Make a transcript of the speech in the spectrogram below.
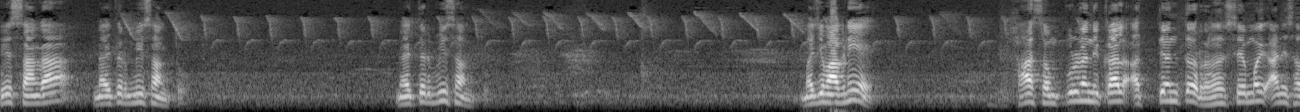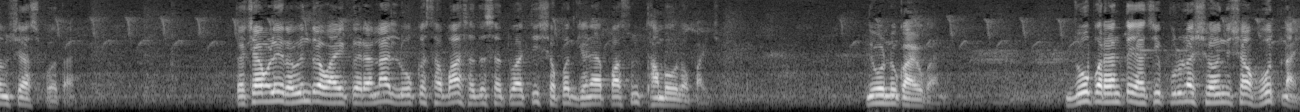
हे सांगा नाहीतर मी सांगतो. नाहीतर मी सांगतो. माझी मागणी आहे हा संपूर्ण निकाल अत्यंत रहस्यमय आणि संशयास्पद आहे. त्याच्यामुळे रवींद्र वायकर यांना लोकसभा सदस्यत्वाची शपथ घेण्यापासून थांबवलं पाहिजे. निवडणूक आयोगाने. जोपर्यंत ह्याची पूर्ण शहनिशा होत नाही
